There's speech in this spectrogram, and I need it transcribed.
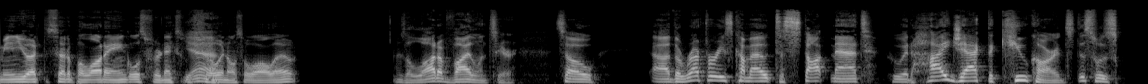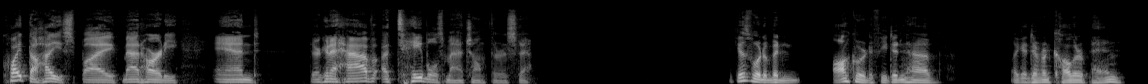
I mean, you have to set up a lot of angles for next week's Yeah. show and also all out. There's a lot of violence here. So uh, the referees come out to stop Matt, who had hijacked the cue cards. This was quite the heist by Matt Hardy, and they're going to have a tables match on Thursday. I guess it would have been awkward if he didn't have like a different color pen.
